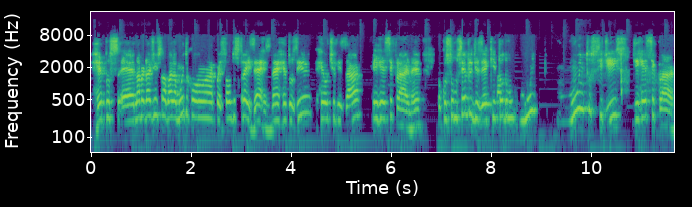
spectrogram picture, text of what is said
Reduz, é, na verdade, a gente trabalha muito com a questão dos três R's, né? Reduzir, reutilizar e reciclar, né? Eu costumo sempre dizer que todo muito, muito se diz de reciclar,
